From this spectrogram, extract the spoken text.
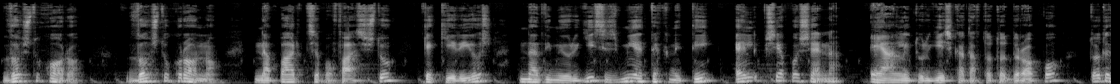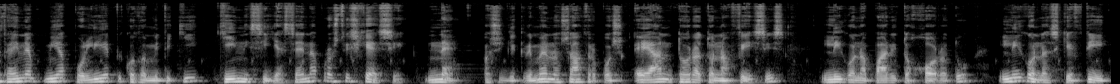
δώσ' του χώρο, δώσ' του χρόνο να πάρει τις αποφάσεις του και κυρίως να δημιουργήσεις μία τεχνητή έλλειψη από σένα. Εάν λειτουργείς κατά αυτόν τον τρόπο, τότε θα είναι μία πολύ επικοδομητική κίνηση για σένα προς τη σχέση. Ναι, ο συγκεκριμένος άνθρωπος, εάν τώρα τον αφήσεις, λίγο να πάρει το χώρο του, λίγο να σκεφτεί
